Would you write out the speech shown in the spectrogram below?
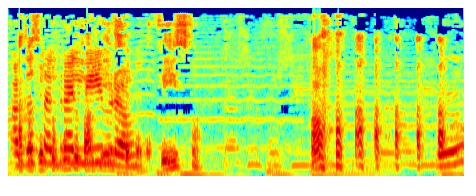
¿cuándo saldrá el libro?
